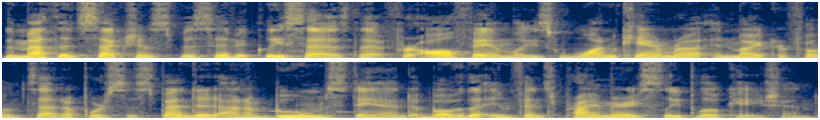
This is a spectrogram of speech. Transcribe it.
The methods section specifically says that for all families, one camera and microphone setup were suspended on a boom stand above the infant's primary sleep location,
